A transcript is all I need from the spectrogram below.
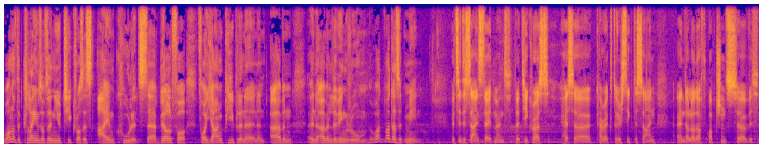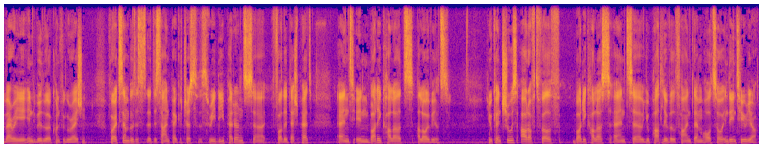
One of the claims of the new T-Cross is "I am cool." It's uh, built for, for young people in, a, in an urban in an urban living room. What what does it mean? It's a design statement. The T-Cross has a characteristic design and a lot of options uh, with very individual configuration. For example, this, the design packages with 3D patterns uh, for the dashpad and in body colored alloy wheels. You can choose out of 12 body colors and uh, you partly will find them also in the interior.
